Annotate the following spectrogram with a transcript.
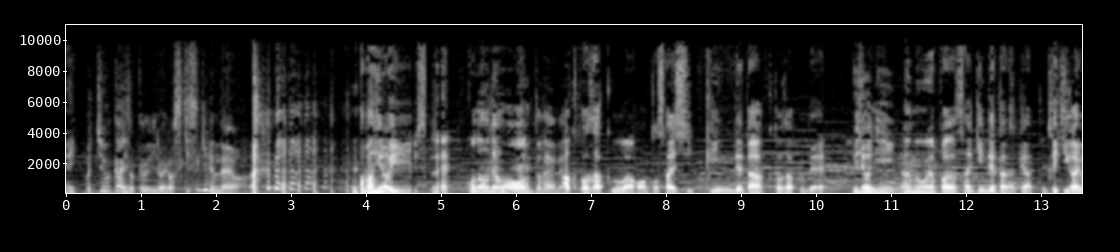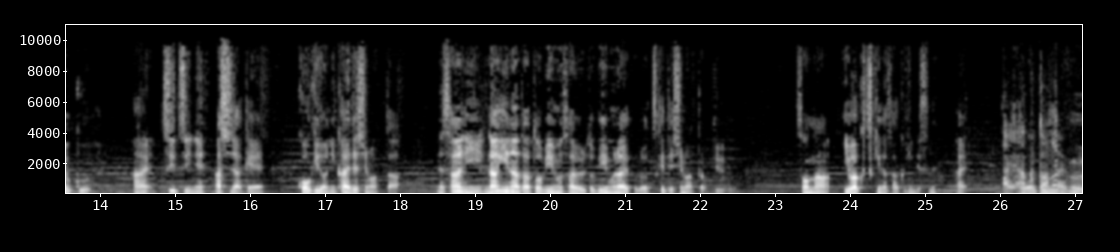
宇宙海賊いろいろ好きすぎるんだよ。幅広いですね。この、でも本、当だよね。アクトザクは本当最近出たアクトザクで、非常に、あの、やっぱ最近出ただけあって、出来が良く、はい、ついついね、足だけ高軌道に変えてしまった。でさらに、なぎなたとビームサビルとビームライフルをつけてしまったっていう、そんな曰く付きな作品ですね。はい。あれ、アわクトザかんないですね。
